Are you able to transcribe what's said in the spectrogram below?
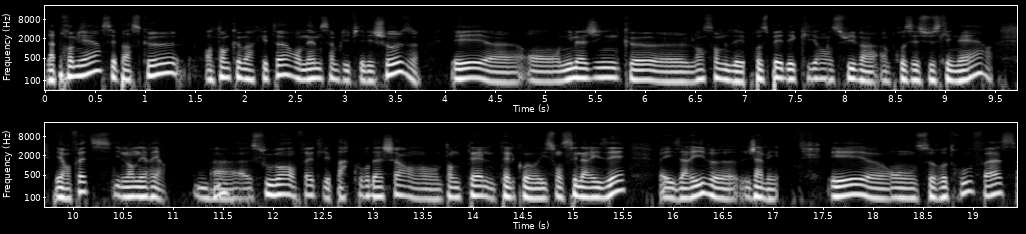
La première, c'est parce que en tant que marketeur, on aime simplifier les choses et euh, on imagine que euh, l'ensemble des prospects et des clients suivent un, un processus linéaire et en fait, il n'en est rien. Mhm. Euh, souvent, en fait, les parcours d'achat en, tant que tels, tels qu'ils sont scénarisés, bah, ils arrivent euh, jamais. Et euh, on se retrouve face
